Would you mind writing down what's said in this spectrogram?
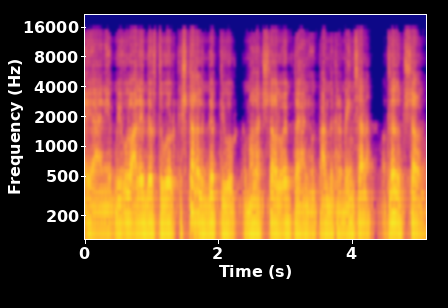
يعني بيقولوا عليه dirty work اشتغل ال dirty work امال هتشتغلوا إمتى يعني وانت عندك 40 سنة؟ لازم تشتغلوا.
